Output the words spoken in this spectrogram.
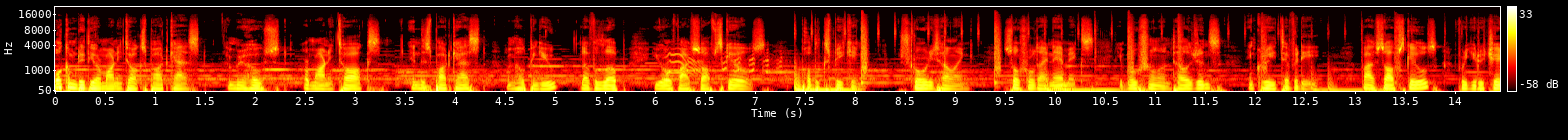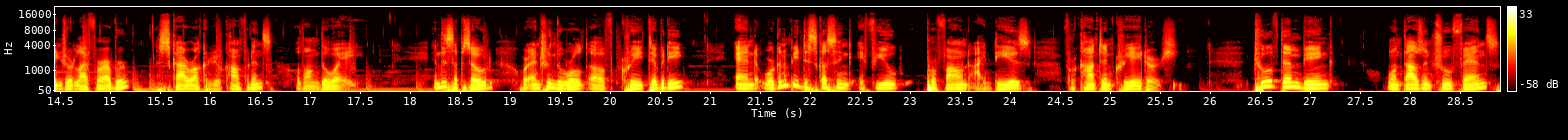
Welcome to the Armani Talks podcast. I'm your host, Armani Talks. In this podcast, I'm helping you level up your five soft skills public speaking, storytelling, social dynamics, emotional intelligence, and creativity. Five soft skills for you to change your life forever, skyrocket your confidence along the way. In this episode, we're entering the world of creativity, and we're going to be discussing a few profound ideas for content creators. Two of them being 1000 True Fans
